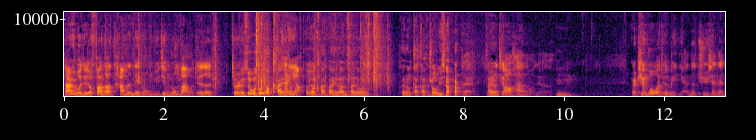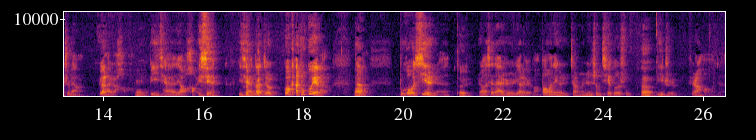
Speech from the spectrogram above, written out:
当然我觉得就放到他们那种语境中吧，我觉得就对，是所以我说要看一看，要要看看一看才能才能感感受一下。对，反正挺好看的，我觉得。嗯而苹果，我觉得每年的剧现在质量越来越好，嗯比以前要好一些。以前呢，就是光看出贵来了，但哦不够吸引人。对，然后现在是越来越棒，包括那个叫什么人生切割术，嗯，离职非常好，我觉得。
